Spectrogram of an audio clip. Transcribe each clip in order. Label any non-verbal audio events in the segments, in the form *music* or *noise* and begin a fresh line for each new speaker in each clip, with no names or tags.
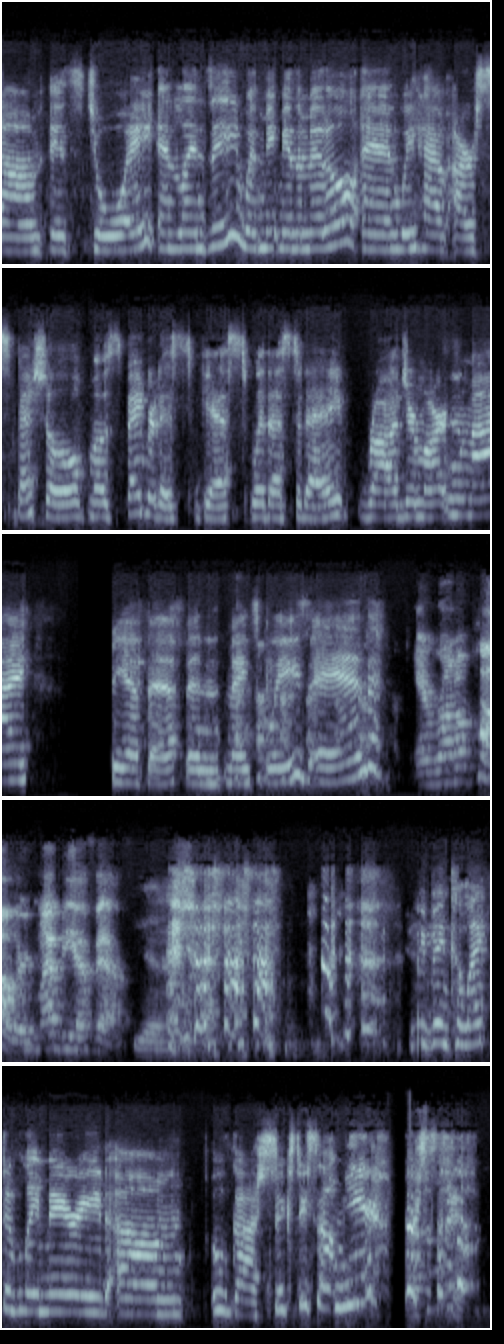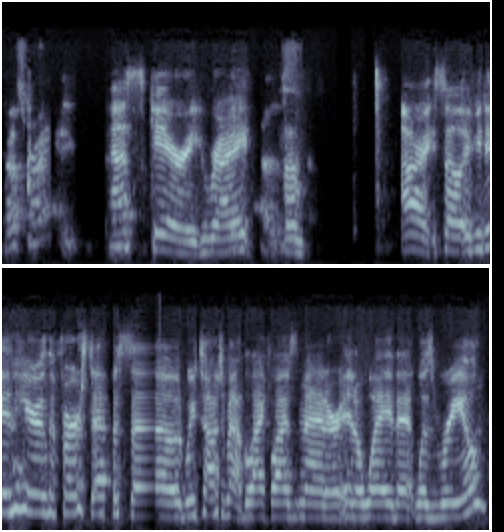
Um, it's Joy and Lindsay with Meet Me in the Middle, and we have our special, most favoritist guest with us today, Roger Martin, my BFF and main squeeze, *laughs* and
and Ronald Pollard, my BFF.
Yeah. *laughs*
we've been collectively married. Um, oh gosh, sixty something years.
That's right. That's right.
That's scary, right?
Yes.
Um, all right, so if you didn't hear the first episode, we talked about Black Lives Matter in a way that was real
